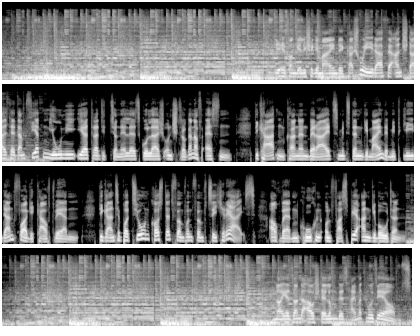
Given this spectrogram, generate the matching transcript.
Die evangelische Gemeinde Cachoeira veranstaltet am 4. Juni ihr traditionelles Gulasch- und Stroganoff-Essen. Die Karten können bereits mit den Gemeindemitgliedern vorgekauft werden. Die ganze Portion kostet 55 Reais. Auch werden Kuchen und Fassbier angeboten. Neue Sonderausstellung des Heimatmuseums.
